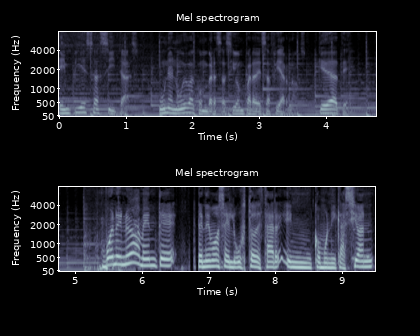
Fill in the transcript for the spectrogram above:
Empieza Citas, una nueva conversación para desafiarnos. Quédate. Bueno, y nuevamente tenemos el gusto de estar en comunicación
